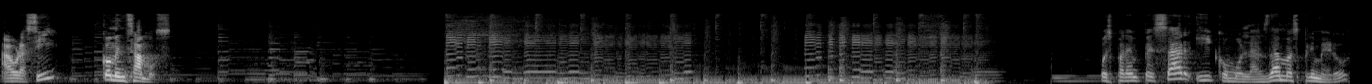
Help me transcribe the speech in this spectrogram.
Ahora sí, comenzamos. Pues para empezar y como las damas primero,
